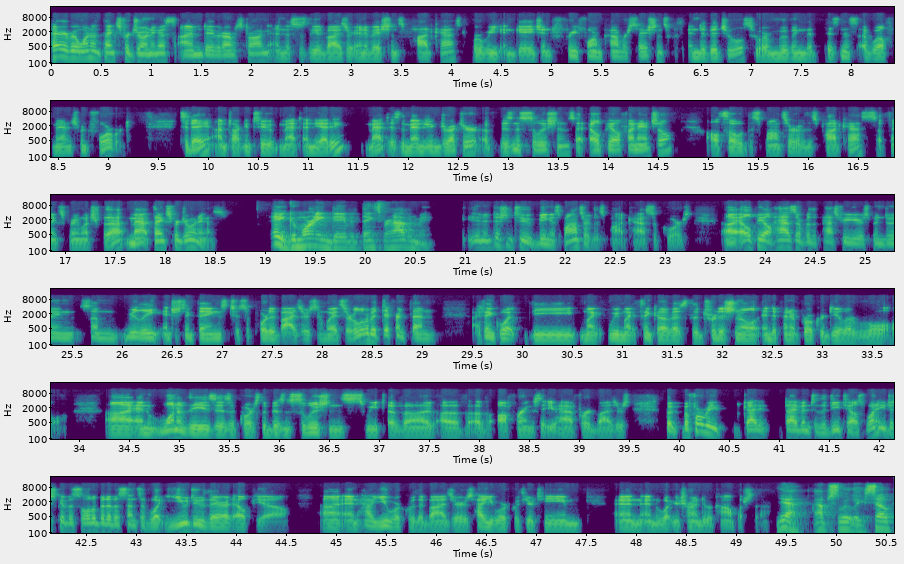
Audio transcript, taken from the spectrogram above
Hey, everyone, and thanks for joining us. I'm David Armstrong, and this is the Advisor Innovations podcast, where we engage in free-form conversations with individuals who are moving the business of wealth management forward. Today, I'm talking to Matt Enyedi. Matt is the Managing Director of Business Solutions at LPL Financial, also the sponsor of this podcast. So thanks very much for that. Matt, thanks for joining us. Hey, good morning, David. Thanks for having me. In addition to being a sponsor of this podcast, of course, uh, LPL has over the past few years been doing some really interesting things to support advisors in ways that are a little bit different than I think what the might we might think of as the traditional independent broker dealer role. Uh, and one of these is, of course, the business solutions suite of, uh, of, of, offerings that you have for advisors. But before we dive into the details, why don't you just give us a little bit of a sense of what you do there at LPL uh, and how you work with advisors, how you work with your team, and and what you're trying to accomplish there. Yeah, absolutely. So,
